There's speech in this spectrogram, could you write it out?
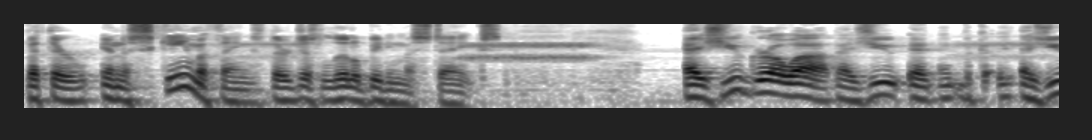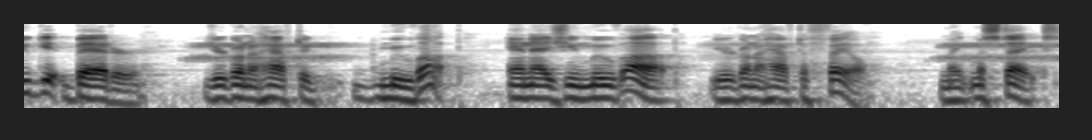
but they're in the scheme of things, they're just little bitty mistakes. As you grow up, as you as you get better, you're going to have to move up. And as you move up, you're going to have to fail, make mistakes.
